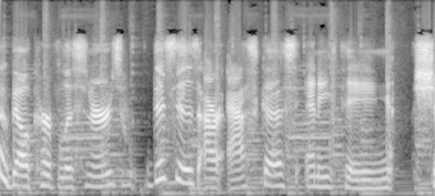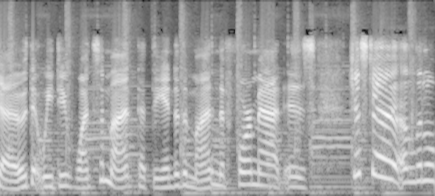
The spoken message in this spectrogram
Hello, Belle Curve listeners. This is our Ask Us Anything show that we do once a month at the end of the month. The format is just a, a little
